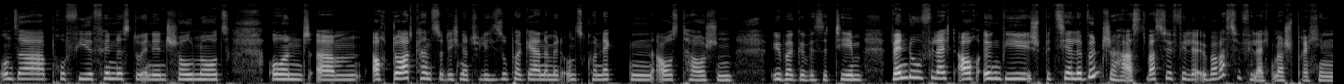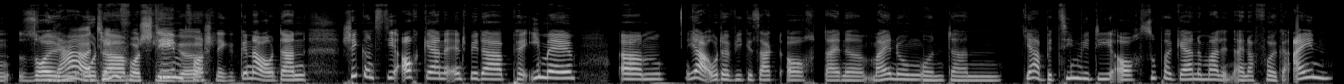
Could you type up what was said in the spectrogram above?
unser Profil findest du in den Show Notes. Und ähm, auch dort kannst du dich natürlich super gerne mit uns connecten, austauschen über gewisse Themen. Wenn du vielleicht auch irgendwie spezielle Wünsche hast, was wir viele, über was wir vielleicht mal sprechen sollen ja, oder Themenvorschläge. Themenvorschläge, genau, dann schick uns die auch gerne entweder per E-Mail. Ähm, ja, oder wie gesagt auch deine Meinung und dann ja, beziehen wir die auch super gerne mal in einer Folge ein,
